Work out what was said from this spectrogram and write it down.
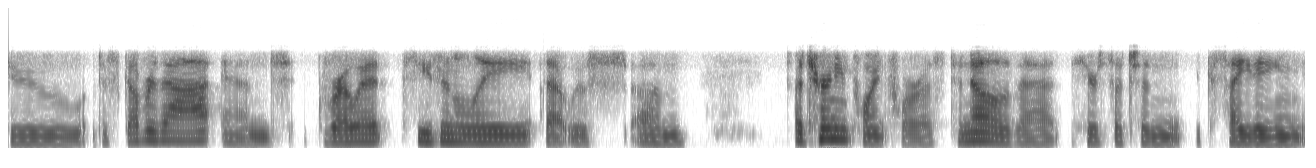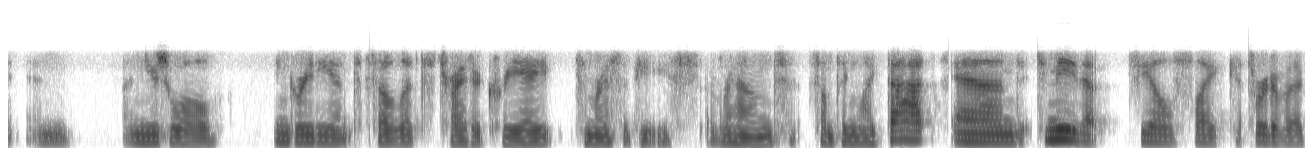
to discover that and grow it seasonally. That was um, a turning point for us to know that here's such an exciting and unusual ingredient. So let's try to create some recipes around something like that. And to me, that feels like sort of a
